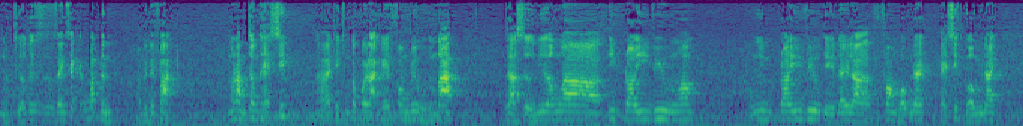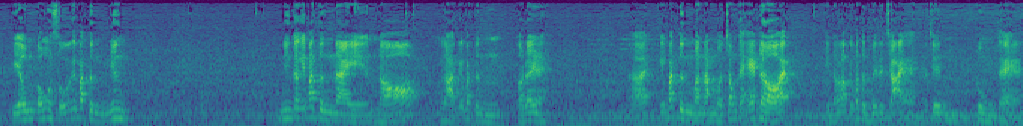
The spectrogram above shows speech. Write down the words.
mà chứa cái danh sách các button ở bên tay phải. Nó nằm trong thẻ sheet. Đấy thì chúng ta quay lại cái form view của chúng ta giả sử như ông uh, employee view đúng không? Ông employee view thì đây là form của ông đây thẻ sheet của ông đây. Thì ông có một số các cái button nhưng nhưng các cái button này nó là cái button ở đây này. Đấy, cái button mà nằm ở trong thẻ header ấy thì nó là cái button bên tay trái này ở trên cùng thẻ này,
